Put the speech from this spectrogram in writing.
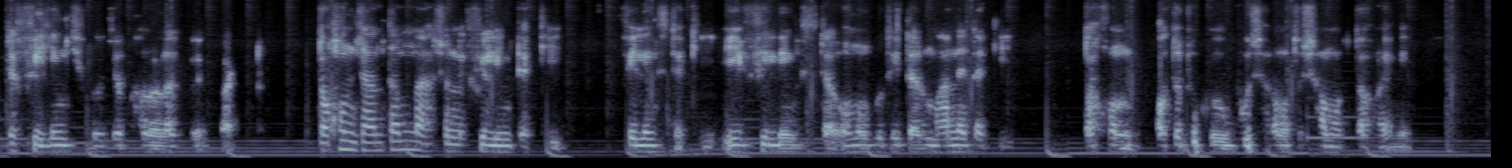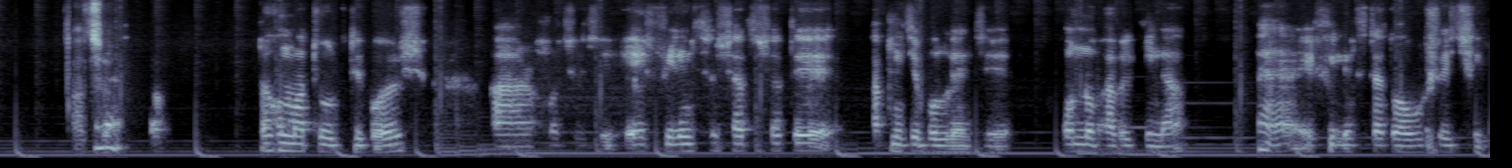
একটা ফিলিং ছিল যে ভালো লাগবে। বাট তখন জানতাম না আসলে ফিলিংটা কি। ফিলিংসটা কি। এই ফিলিংসটা অনুভূতিটার মানেটা কি? তখন অতটুকু বোঝার মতো সামর্থ্য হয়নি। আচ্ছা। হ্যাঁ, তখন মাত্র উঠতি বয়স। আর হচ্ছে যে, এই ফিলিংস এর সাথে সাথে আপনি যে বললেন যে, অন্যভাবে কিনা হ্যাঁ এই ফিলিংসটা তো অবশ্যই ছিল।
